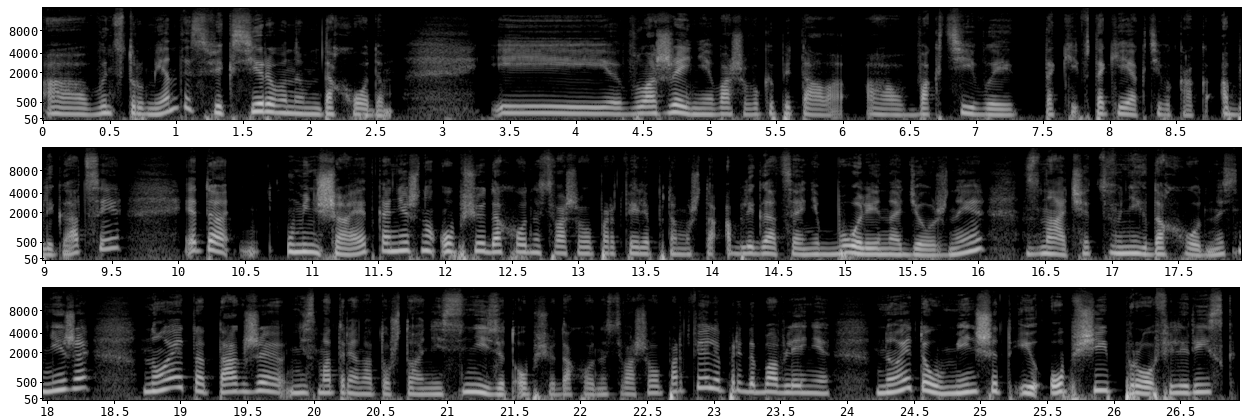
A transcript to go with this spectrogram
э, в инструменты с фиксированным доходом и вложение вашего капитала а, в активы, в такие активы, как облигации, это уменьшает, конечно, общую доходность вашего портфеля, потому что облигации, они более надежные, значит, в них доходность ниже, но это также, несмотря на то, что они снизят общую доходность вашего портфеля при добавлении, но это уменьшит и общий профиль риск,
